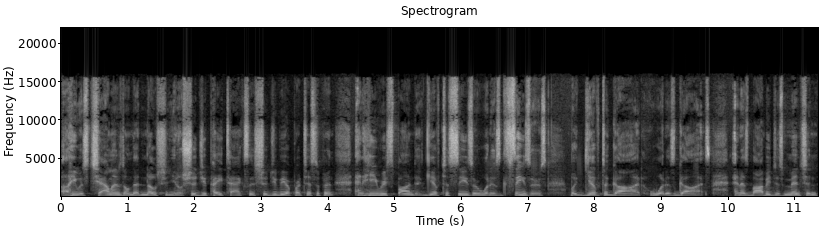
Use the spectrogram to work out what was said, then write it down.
Uh, he was challenged on that notion, you know, should you pay taxes? Should you be a participant? And he responded, give to Caesar what is Caesar's, but give to God what is God's. And as Bobby just mentioned,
